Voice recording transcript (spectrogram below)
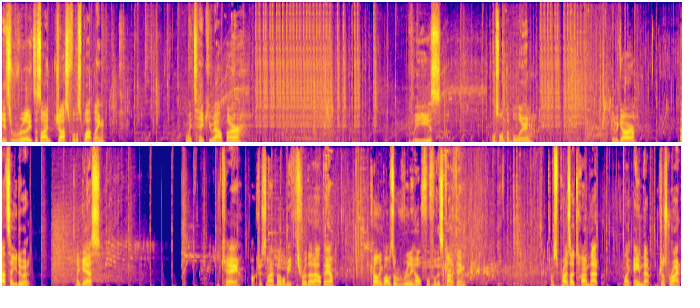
It's really designed just for the Splatling. Let me take you out though. Please. Also want the balloon. There we go. That's how you do it. I guess. Okay, Octo Sniper, let me throw that out there. Curling bombs are really helpful for this kind of thing. I'm surprised I timed that, like aim that just right.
